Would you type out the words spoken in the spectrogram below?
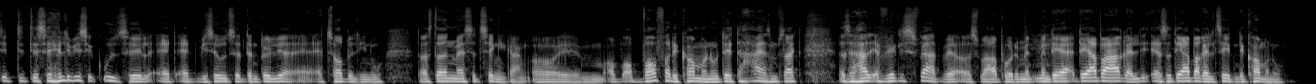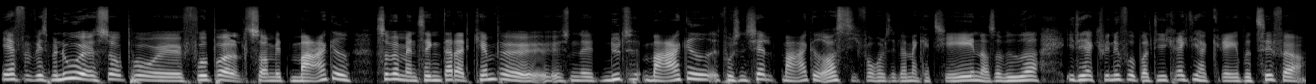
det, det, det ser heldigvis ikke ud til, at, at vi ser ud til, at den bølge er, er toppet lige nu. Der er stadig en masse ting i gang, og, øhm, og, og hvorfor det kommer nu, det, det har jeg som sagt, altså jeg har, jeg virkelig svært ved at svare på det, men, men det, er, det, er bare, altså, det er bare realiteten, det kommer nu. Ja, for hvis man nu øh, så på øh, fodbold som et marked, så vil man tænke, der er der et kæmpe øh, sådan et nyt marked, et potentielt marked, også i forhold til, hvad man kan tjene og så videre, i det her kvindefodbold, de ikke rigtig har grebet til før.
